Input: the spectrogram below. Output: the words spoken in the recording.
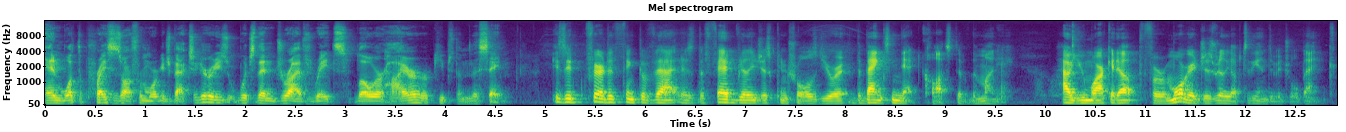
and what the prices are for mortgage backed securities, which then drives rates lower, higher, or keeps them the same. Is it fair to think of that as the Fed really just controls your the bank's net cost of the money? How you mark it up for a mortgage is really up to the individual bank.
